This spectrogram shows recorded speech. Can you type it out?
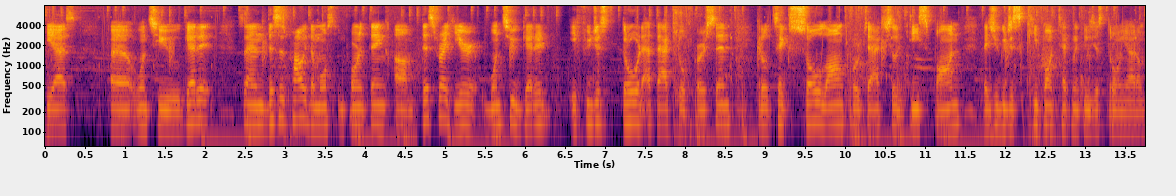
yes uh, once you get it and this is probably the most important thing. Um, this right here once you get it if you just throw it at the actual person it'll take so long for it to actually despawn that you could just keep on technically just throwing at them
